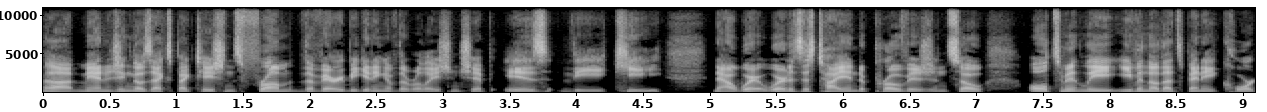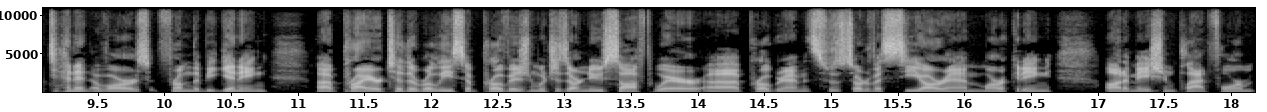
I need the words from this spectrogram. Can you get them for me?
uh, managing those expectations from the very beginning of the relationship is the key. Now, where, where does this tie into provision? So, ultimately, even though that's been a core tenet of ours from the beginning, uh, prior to the release of Provision, which is our new software uh, program, it's sort of a CRM marketing automation platform.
